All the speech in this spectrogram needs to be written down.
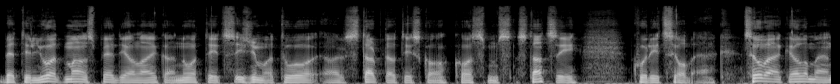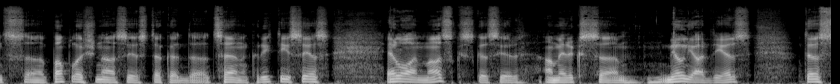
bet ir ļoti maz pēdējā laikā noticis, izņemot to ar starptautisko kosmosa staciju, kur ir cilvēki. Cilvēka elements paplašināsies, tad, kad cena kritīsies. Elon Musks, kas ir Amerikas miljardieris, tas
